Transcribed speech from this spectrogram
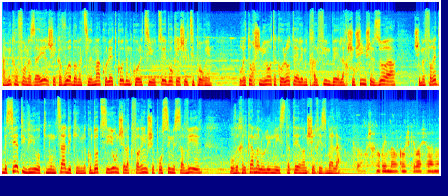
המיקרופון הזעיר שקבוע במצלמה קולט קודם כל ציוצי בוקר של ציפורים. ובתוך שניות הקולות האלה מתחלפים בלחשושים של זוהר שמפרט בשיא הטבעיות נ"צ נקודות ציון של הכפרים שפרוסים מסביב ובחלקם עלולים להסתתר אנשי חיזבאללה. טוב, מה שאנחנו רואים מהמקום השכיבה שלנו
